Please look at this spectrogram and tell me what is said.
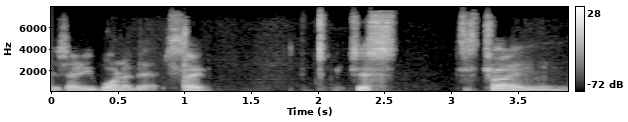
is only one of it. So just just try and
